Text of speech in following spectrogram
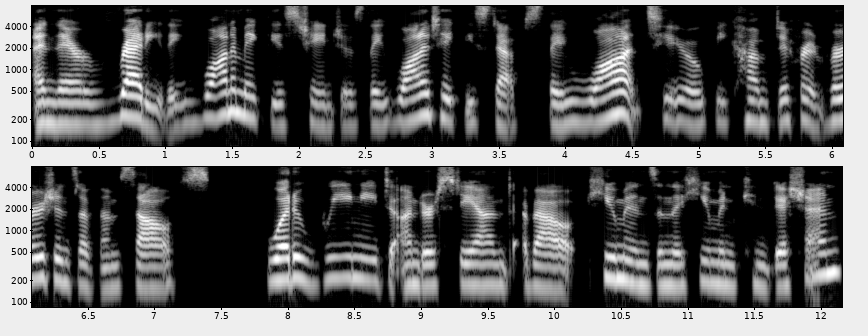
and they're ready. They want to make these changes. They want to take these steps. They want to become different versions of themselves. What do we need to understand about humans and the human condition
